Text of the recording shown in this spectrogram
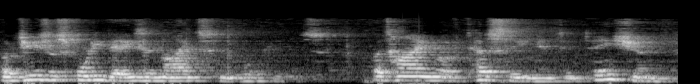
of Jesus' 40 days and nights in the wilderness, a time of testing and temptation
